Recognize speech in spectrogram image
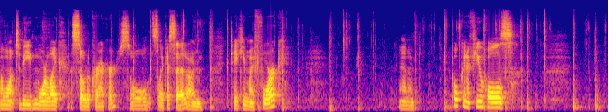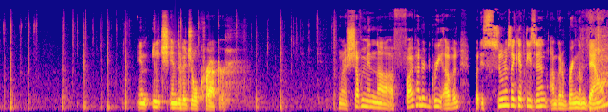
I want to be more like a soda cracker. So it's like I said, I'm taking my fork and I'm poking a few holes in each individual cracker. I'm going to shove them in a 500 degree oven, but as soon as I get these in, I'm going to bring them down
